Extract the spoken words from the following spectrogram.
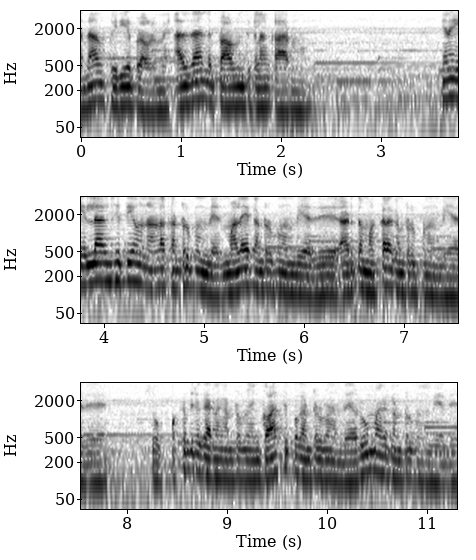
அதான் பெரிய ப்ராப்ளமே அதுதான் இந்த ப்ராப்ளத்துக்கெல்லாம் காரணம். ஏன்னா எல்லா விஷயத்தையும் நல்லா கண்ட்ரோல் பண்ண முடியாது. மழையை கண்ட்ரோல் பண்ண முடியாது. அடுத்த மக்களை கண்ட்ரோல் பண்ண முடியாது. ஸோ பக்கத்தில் இருக்காரனை கண்ட்ரோல் பண்ண காசிப்பை கண்ட்ரோல் பண்ண முடியாது. ரூமரை கண்ட்ரோல் பண்ண முடியாது.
